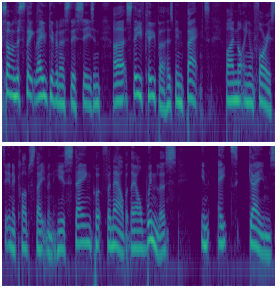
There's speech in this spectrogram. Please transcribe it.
some of the stick they've given us this season. Uh, Steve Cooper has been backed by Nottingham Forest in a club statement. He is staying put for now, but they are winless in eight games.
